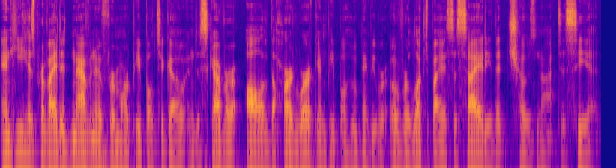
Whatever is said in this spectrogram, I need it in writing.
and he has provided an avenue for more people to go and discover all of the hard work and people who maybe were overlooked by a society that chose not to see it.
